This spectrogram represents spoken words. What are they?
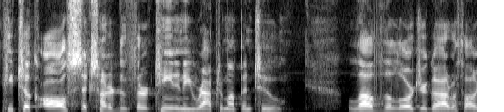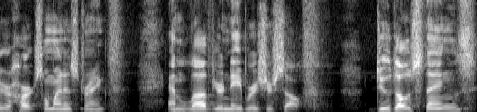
he took all 613 and he wrapped them up in two. Love the Lord your God with all your heart, soul, mind, and strength, and love your neighbor as yourself. Do those things,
